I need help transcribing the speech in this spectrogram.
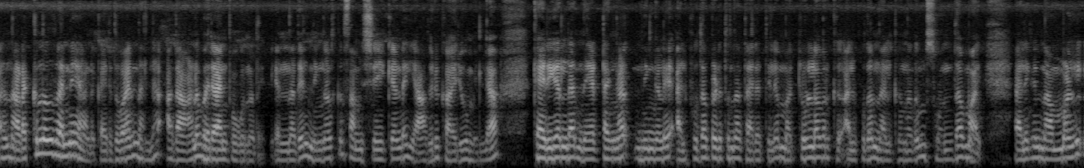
അത് നടക്കുന്നത് തന്നെയാണ്. കരുതുവാൻ എന്നല്ല അതാണ് വരാൻ പോകുന്നത്. എന്നതിൽ നിങ്ങൾക്ക് സംശയിക്കേണ്ട യാതൊരു കാര്യവുമില്ല. കരിയറിലെ നേട്ടങ്ങൾ നിങ്ങളെ അത്ഭുതപ്പെടുത്തുന്ന തരത്തിലും മറ്റുള്ളവർക്ക് അത്ഭുതം നൽകുന്നതും സ്വന്തമായി. അല്ലെങ്കിൽ നമ്മൾ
